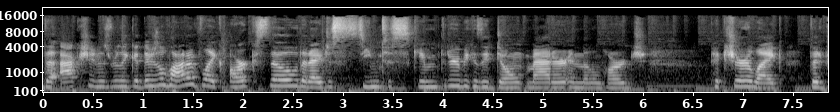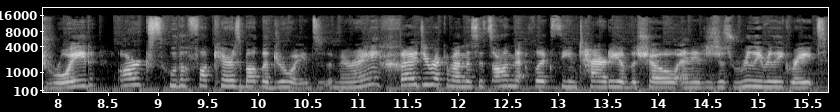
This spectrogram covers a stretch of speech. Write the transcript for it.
the action is really good. There's a lot of like arcs though that I just seem to skim through because they don't matter in the large picture like the droid arcs? Who the fuck cares about the droids? Am I right? But I do recommend this. It's on Netflix the entirety of the show and it is just really really great.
